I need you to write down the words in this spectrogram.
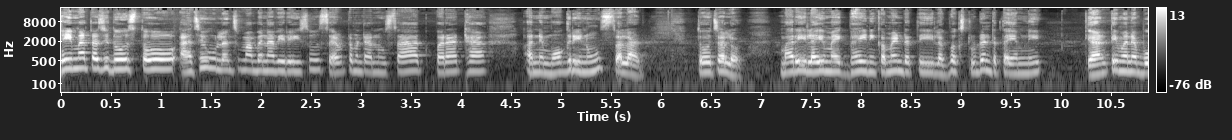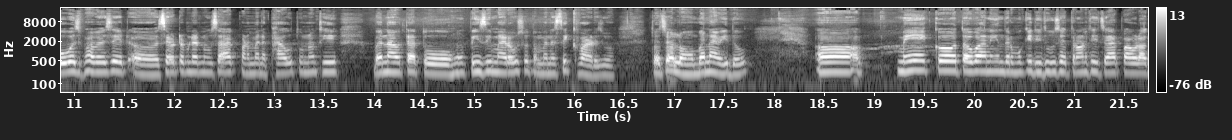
જય માતાજી દોસ્તો. આજે હું લંચમાં બનાવી રહી છું સેવ ટમેટાનું શાક, પરાઠા અને મોગરીનું સલાડ. તો ચલો, મારી લાઈવમાં એક ભાઈની કમેન્ટ હતી, લગભગ સ્ટુડન્ટ હતા એમની, કે આંટી, મને બહુ જ ભાવે છે સેવ ટમેટાનું શાક, પણ મને ફાવતું નથી બનાવતા, તો હું પીઝીમાં રહું છું, તો મને શીખવાડજો. તો ચલો, હું બનાવી દઉં. મેં એક તવાની અંદર મૂકી દીધું છે ત્રણથી ચાર પાવડા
